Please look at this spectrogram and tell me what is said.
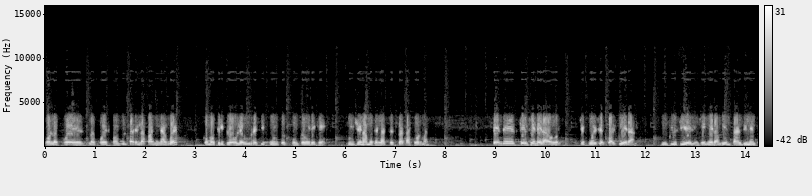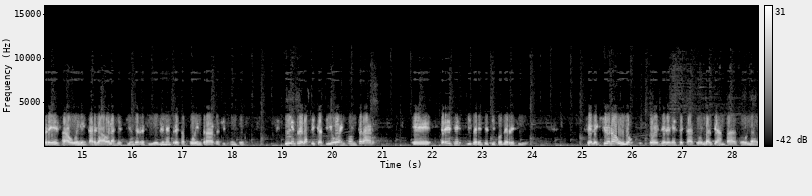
o la puedes, la puedes consultar en la página web como www.recipuntos.org. Funcionamos en las tres plataformas. Depende es que el generador, que puede ser cualquiera, inclusive el ingeniero ambiental de una empresa o el encargado de la gestión de residuos de una empresa puede entrar a Recipuntos y dentro del aplicativo va a encontrar eh, 13 diferentes tipos de residuos. Selecciona uno, puede ser en este caso las llantas o las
